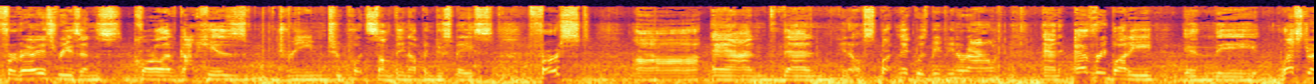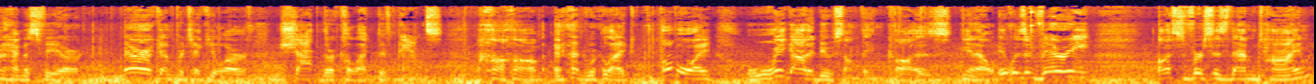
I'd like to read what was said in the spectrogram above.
for various reasons, Korolev got his dream to put something up into space first. Uh, and then, you know, Sputnik was beeping around, and everybody in the Western Hemisphere, America in particular, shat their collective pants. Um, and we're like, oh boy, we got to do something. Because, you know, it was a very us versus them time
